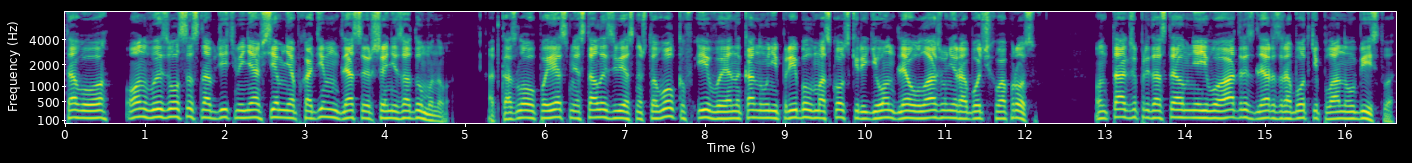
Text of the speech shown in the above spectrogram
того, он вызвался снабдить меня всем необходимым для совершения задуманного. От Козлова П.С. мне стало известно, что Волков И.В. накануне прибыл в московский регион для улаживания рабочих вопросов. Он также предоставил мне его адрес для разработки плана убийства.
